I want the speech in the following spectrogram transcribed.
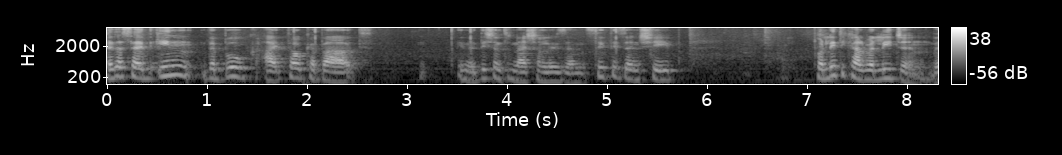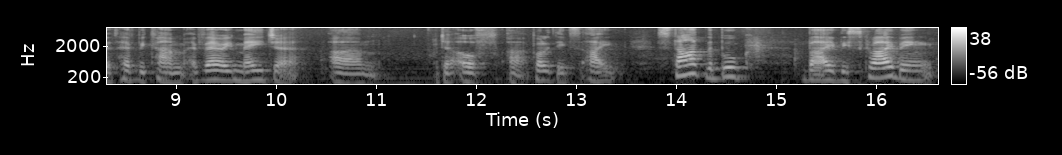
as I said, in the book, I talk about, in addition to nationalism, citizenship, political religion that have become a very major um, of uh, politics. I start the book by describing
